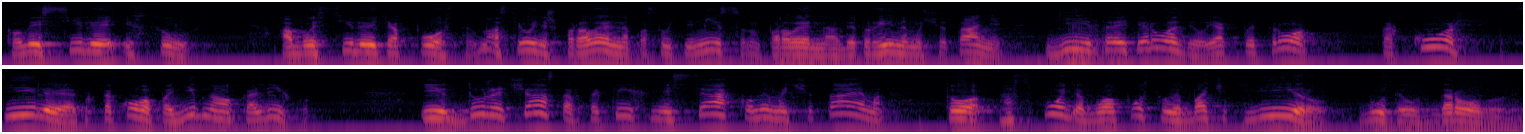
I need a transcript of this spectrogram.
коли сілює Ісус або сілюють апостоли. У нас сьогодні ж паралельно, по суті, місце, ну, паралельно в літургійному читанні, діє третій розділ, як Петро також цілює такого подібного каліку. І дуже часто в таких місцях, коли ми читаємо, то Господь або апостоли бачать віру бути уздоровленим.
